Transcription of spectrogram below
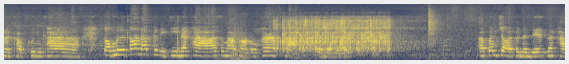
าขอบคุณค่ะ ตบมือต้อนรับกันอีกทีนะคะ สมาพรโอภาสค่ะเชิญเลยอัปเปิลจอยเฟรนันเดสนะคะ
